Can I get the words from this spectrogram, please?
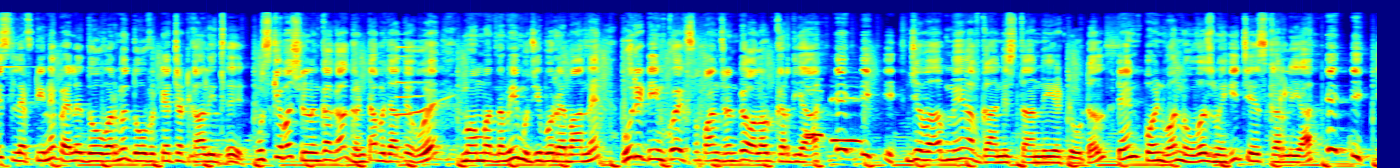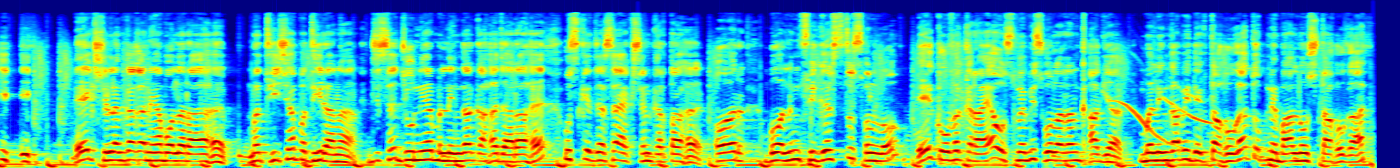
इस लेफ्टी ने पहले दो ओवर में दो विकेट चटका ली थे। उसके बाद श्रीलंका का घंटा बजाते हुए मोहम्मद नबी, मुजीबुर रहमान ने पूरी टीम को 105 रन पे ऑल आउट कर दिया। जवाब में अफ़गानिस्तान ने ये टोटल 10.1 ओवर्स में ही चेस कर लिया। एक श्रीलंका का नया बॉलर आया है, मथीशा पथीराना, जिसे जूनियर मलिंगा कहा जा रहा है, उसके जैसा एक्शन करता है। और बॉलिंग फिगर्स तो सुन लो, एक ओवर कराया, उसमें भी 16 रन खा गया। मलिंगा भी देखता होगा तो अपने बाल नोचता होगा।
